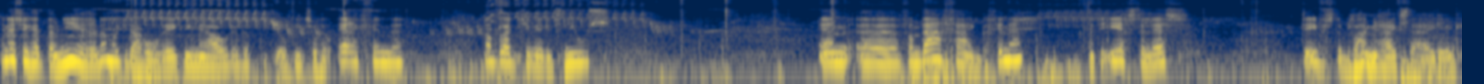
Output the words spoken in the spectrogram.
En als je gaat tuinieren, dan moet je daar gewoon rekening mee houden. Dat moet je ook niet zo heel erg vinden. Dan plant je weer iets nieuws. En uh, vandaag ga ik beginnen met de eerste les, tevens de belangrijkste eigenlijk.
